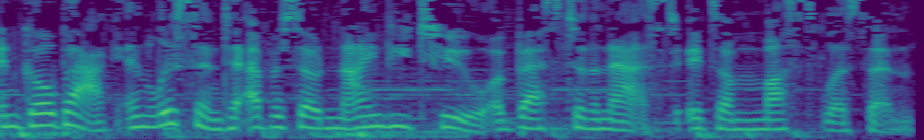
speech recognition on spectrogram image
And go back and listen to episode 92 of Best to the Nest. It's a must listen.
